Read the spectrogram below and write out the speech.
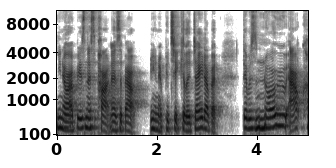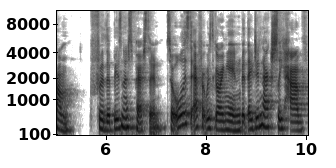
you know our business partners about you know particular data but there was no outcome for the business person. So all this effort was going in but they didn't actually have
